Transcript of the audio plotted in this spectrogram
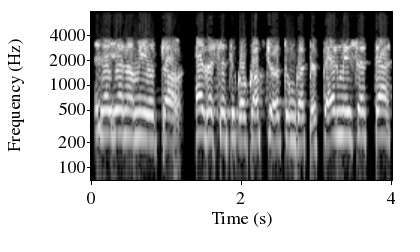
legyen, amióta elvesztettük a kapcsolatunkat a természettel,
